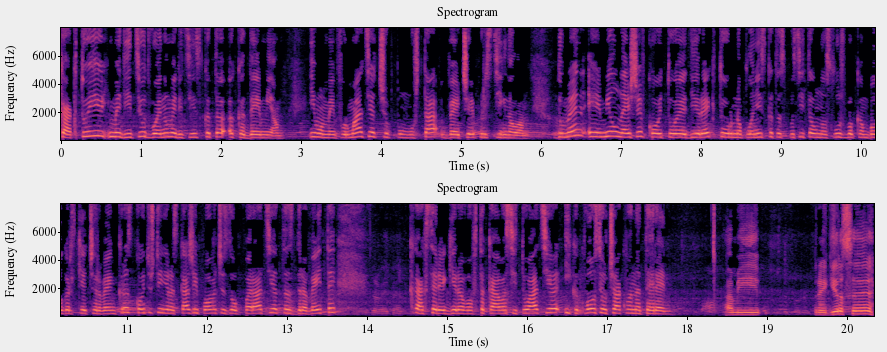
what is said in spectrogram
както и медици от Военно-медицинската академия. Имаме информация, че помощта вече е пристигнала. До мен е Емил Нешев, който е директор на Планинската спасителна служба към Българския червен кръст, който ще ни разкаже и повече за операцията. Здравейте! Здравейте! Как се реагира в такава ситуация и какво се очаква на терен? Ами, реагира се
